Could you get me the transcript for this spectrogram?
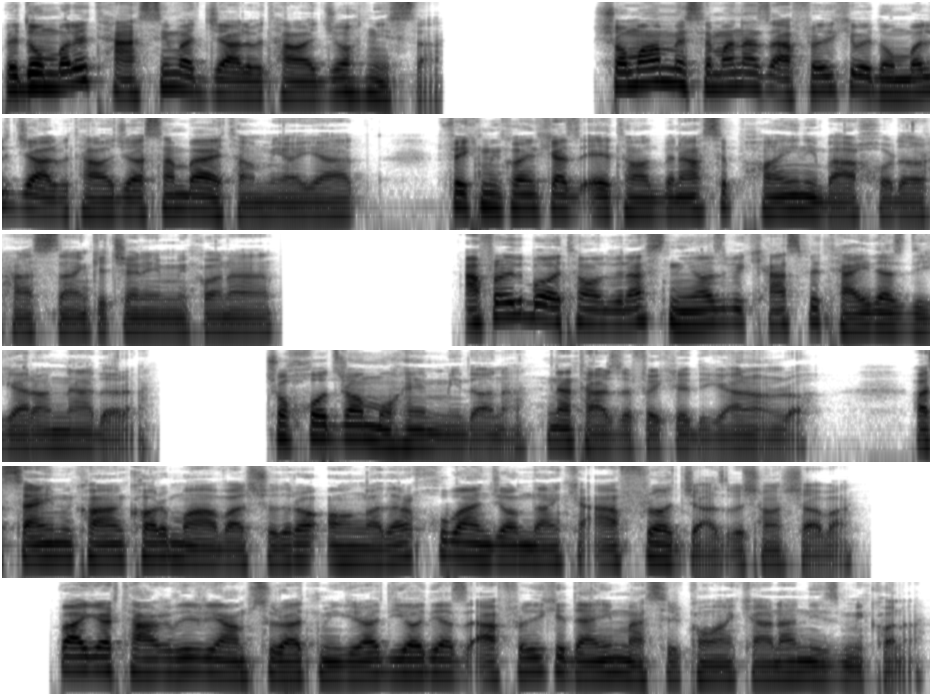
به دنبال تحسین و جلب توجه نیستن. شما هم مثل من از افرادی که به دنبال جلب توجه هستن برایتان میآید. فکر می‌کنید که از اعتماد به نفس پایینی برخوردار هستند که چنین می‌کنند افرادی با اعتماد به نفس نیاز به کسب تایید از دیگران ندارند چون خود را مهم می‌دانند نه طرز فکر دیگران را. و سعی می‌کنند کار معول شده را آنقدر خوب انجام دهند که افراد جذبشان شوند. و اگر تقدیری هم صورت می‌گیرد یادی از افرادی که در این مسیر کمک کردن نیز می‌کنند.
